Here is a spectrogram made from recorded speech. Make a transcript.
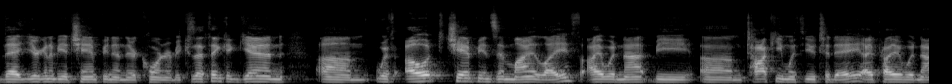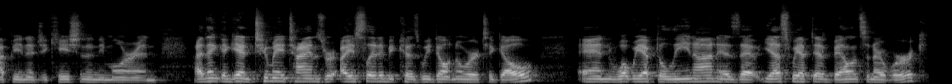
that you're going to be a champion in their corner because I think again um, without champions in my life I would not be um, talking with you today. I probably would not be in education anymore. And I think again too many times we're isolated because we don't know where to go. And what we have to lean on is that yes we have to have balance in our work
